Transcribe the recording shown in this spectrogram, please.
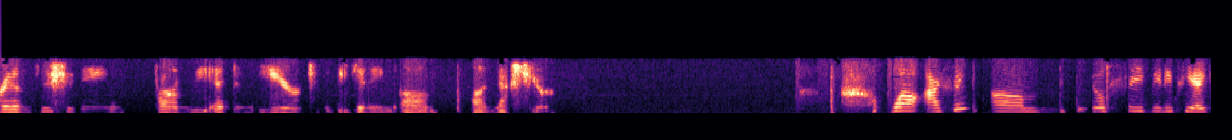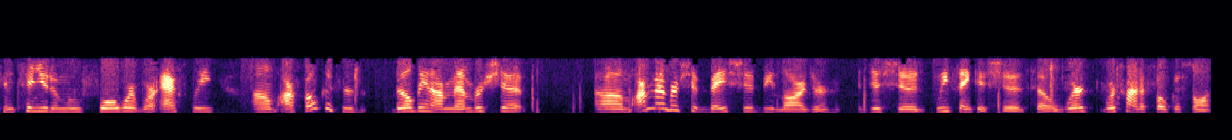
transitioning from the end of the year to the beginning of uh, next year. Well, I think um, you'll see BDPA continue to move forward. We're actually um, our focus is building our membership. Um, our membership base should be larger. It just should. We think it should. So we're we're trying to focus on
